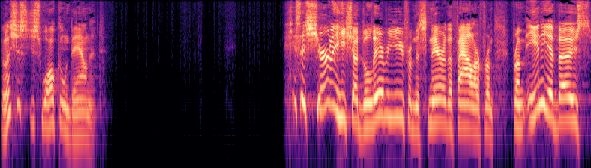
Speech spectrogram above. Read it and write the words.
But let's just, just walk on down it. He says, Surely he shall deliver you from the snare of the fowler, from, from any of those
